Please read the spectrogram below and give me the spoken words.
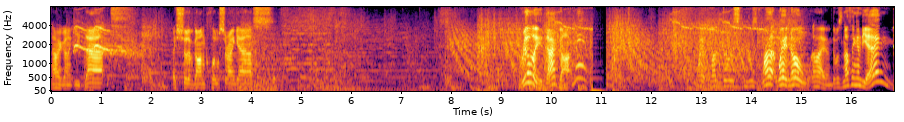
Now you're gonna eat that. I should have gone closer, I guess. Really? That got me? Wait, what? There was, there was what? Wait, no. I, there was nothing in the egg?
